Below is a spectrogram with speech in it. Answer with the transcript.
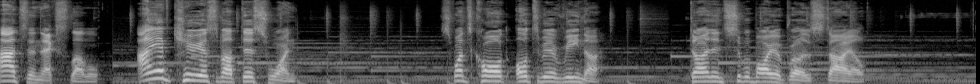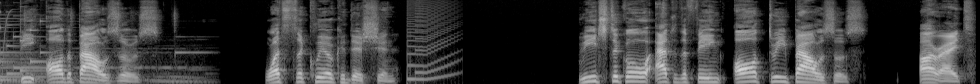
On to the next level. I am curious about this one. This one's called Ultimate Arena. Done in Super Mario Bros. style. Beat all the Bowsers. What's the clear condition? Reach the goal after defeating all three Bowsers. Alright.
